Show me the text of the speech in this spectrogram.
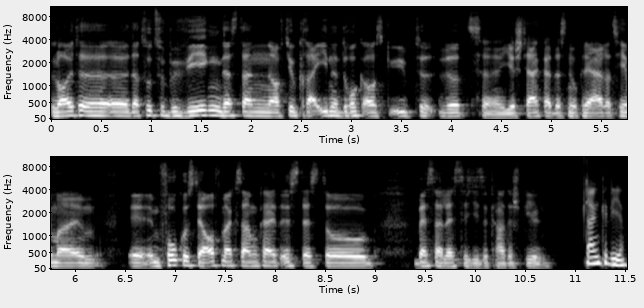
Leute äh, dazu zu bewegen, dass dann auf die Ukraine Druck ausgeübt wird. Äh, je stärker das nukleare Thema im, äh, im Fokus der Aufmerksamkeit ist, desto besser lässt sich diese Karte spielen. Danke dir.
